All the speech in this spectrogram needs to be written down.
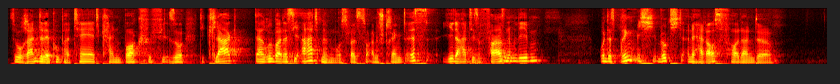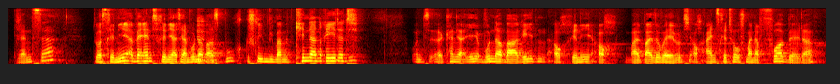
so Rande der Pubertät, kein Bock für viel, so die klagt darüber, dass sie atmen muss, weil es so anstrengend ist. Jeder hat diese Phasen mhm. im Leben und das bringt mich wirklich eine herausfordernde Grenze. Du hast René erwähnt. René hat ja ein wunderbares mhm. Buch geschrieben, wie man mit Kindern redet. Und äh, kann ja eh wunderbar reden. Auch René, auch mal, by the way, wirklich auch eins rhetorisch meiner Vorbilder.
